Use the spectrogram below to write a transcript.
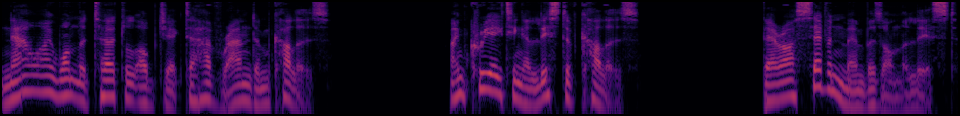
Now I want the turtle object to have random colors. I'm creating a list of colors. There are seven members on the list.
